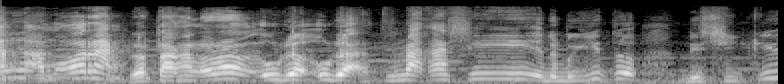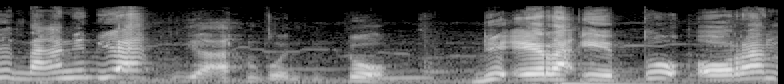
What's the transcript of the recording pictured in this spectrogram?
Sama orang. Lah tangan orang udah udah terima kasih, udah begitu, disingkirin tangannya dia. Ya ampun. Tuh, di era itu orang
